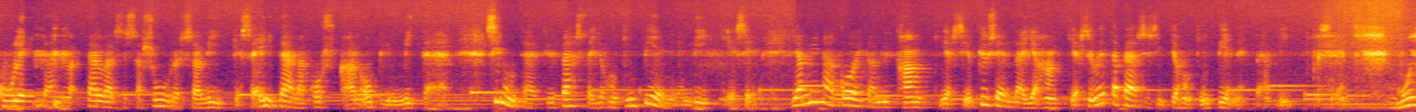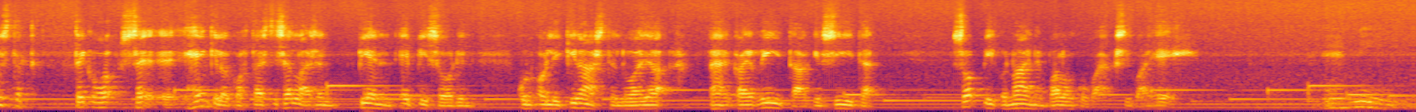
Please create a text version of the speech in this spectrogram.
kuule tällaisessa suuressa liikkeessä, ei täällä koskaan opi mitään. Sinun täytyy päästä johonkin pieneen liikkeeseen. Ja minä koitan nyt hankkia ja kysellä ja hankkia sinua, että pääsisit johonkin pienempään liikkeeseen. Muistatteko se henkilökohtaisesti sellaisen pienen episodin, kun oli kinastelua ja vähän kai riitaakin siitä, sopiiko nainen valokuvaajaksi vai ei? Niin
